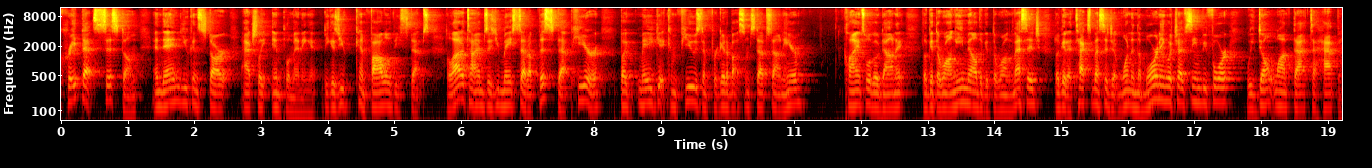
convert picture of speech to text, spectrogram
create that system, and then you can start actually implementing it because you can follow these steps. A lot of times as you may set up this step here, but may get confused and forget about some steps down here. Clients will go down it. They'll get the wrong email. They'll get the wrong message. They'll get a text message at one in the morning, which I've seen before. We don't want that to happen.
